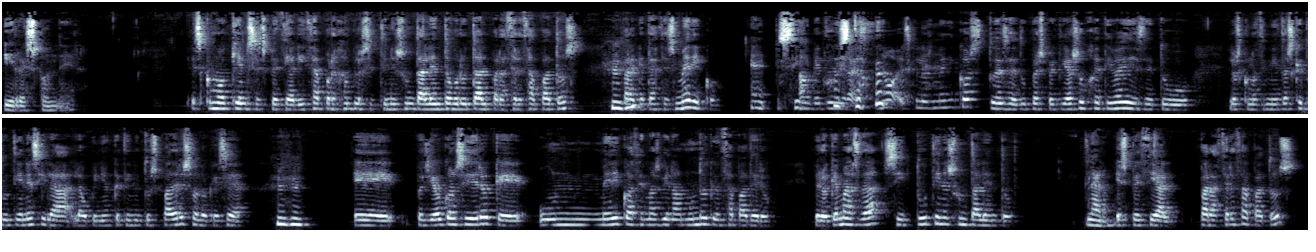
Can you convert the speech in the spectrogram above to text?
y responder? Es como quien se especializa, por ejemplo, si tienes un talento brutal para hacer zapatos, ¿para qué te haces médico? Eh, sí, Aunque tú digas, no, es que los médicos, tú desde tu perspectiva subjetiva y desde tu los conocimientos que tú tienes y la, opinión que tienen tus padres o lo que sea. eh, pues yo considero que un médico hace más bien al mundo que un zapatero. Pero ¿qué más da si tú tienes un talento claro. especial para hacer zapatos?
